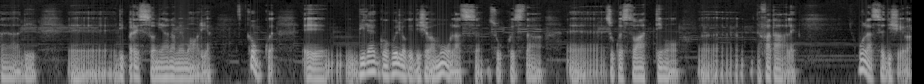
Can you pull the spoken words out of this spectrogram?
eh, di, eh, di Bressoniana memoria. Comunque, eh, vi leggo quello che diceva Mulas su questa eh, su questo attimo eh, fatale. Mulas diceva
